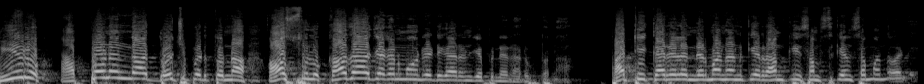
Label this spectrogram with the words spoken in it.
మీరు అప్పణంగా దోచిపెడుతున్న ఆస్తులు కాదా జగన్మోహన్ రెడ్డి గారు అని చెప్పి నేను అడుగుతున్నా. పార్టీ కార్యాలయ నిర్మాణానికి రామ్కి సంస్థకి ఏం సంబంధం అండి?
